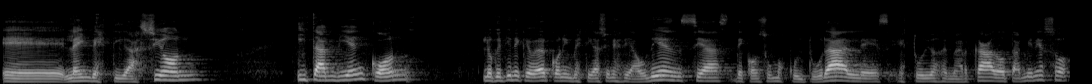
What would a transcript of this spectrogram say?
eh, la investigación, y también con lo que tiene que ver con investigaciones de audiencias, de consumos culturales, estudios de mercado, también eso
